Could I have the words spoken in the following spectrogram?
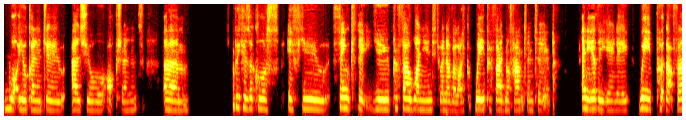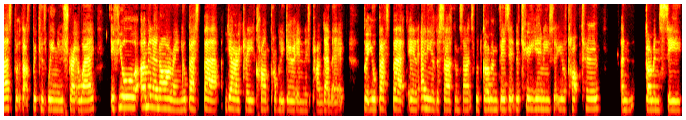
what you're going to do as your options um because of course if you think that you prefer one uni to another like we preferred northampton to any other uni we put that first but that's because we knew straight away if you're I'm in an RN, your best bet, yeah, okay, you can't probably do it in this pandemic, but your best bet in any other circumstance would go and visit the two unis that you're top two and go and see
